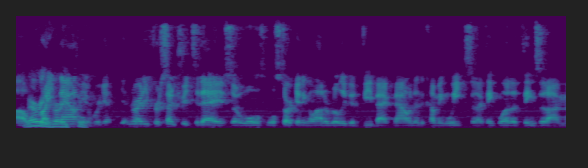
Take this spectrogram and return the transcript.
Uh, very, right very now, cool. you know, we're get, getting ready for Sentry today, so we'll we'll start getting a lot of really good feedback now and in the coming weeks. And I think one of the things that I'm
